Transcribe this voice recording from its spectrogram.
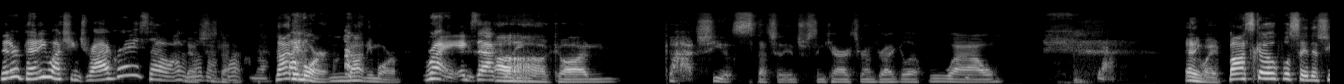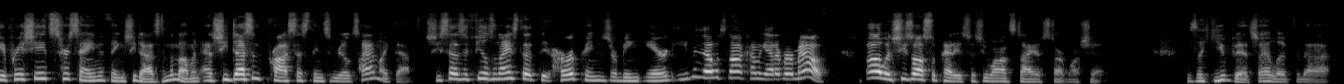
Bitter Betty watching Drag Race? Oh, I don't No, know she's not. Not anymore. not anymore. Right, exactly. Oh God, God, she is such an interesting character on Dragula. Wow. Yeah. Anyway, Bosco will say that she appreciates her saying the things she does in the moment, as she doesn't process things in real time like that. She says it feels nice that the, her opinions are being aired, even though it's not coming out of her mouth. Oh, and she's also petty, so she wants Daya to start more shit. It's like you bitch. I live for that.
